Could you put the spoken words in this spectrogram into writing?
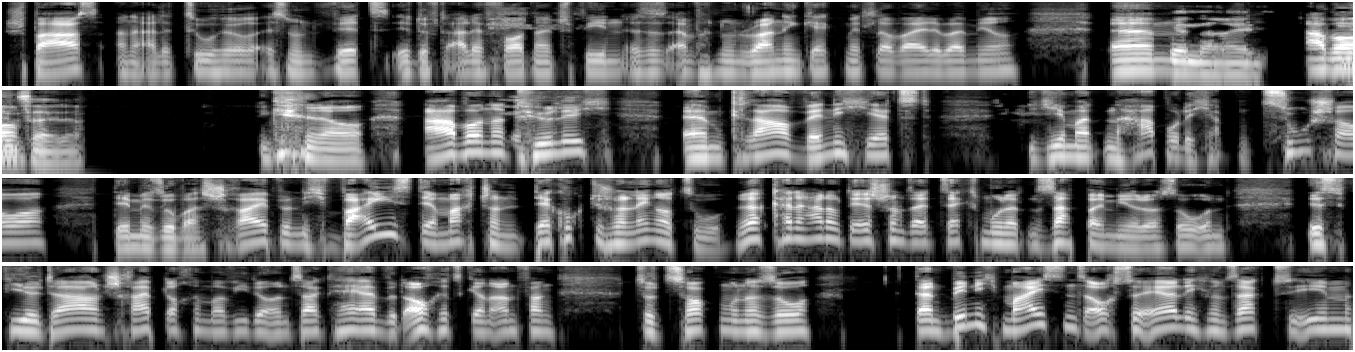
Spaß an alle Zuhörer, ist nur ein Witz. Ihr dürft alle Fortnite spielen. Es ist einfach nur ein Running Gag mittlerweile bei mir. Ähm, Genau, aber Insider. Genau. Aber natürlich, ähm, klar, wenn ich jetzt jemanden habe oder ich habe einen Zuschauer, der mir sowas schreibt und ich weiß, der macht schon, der guckt dir schon länger zu. Ja, keine Ahnung, der ist schon seit sechs Monaten satt bei mir oder so und ist viel da und schreibt auch immer wieder und sagt, hey, er wird auch jetzt gern anfangen zu zocken oder so. Dann bin ich meistens auch so ehrlich und sage zu ihm,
